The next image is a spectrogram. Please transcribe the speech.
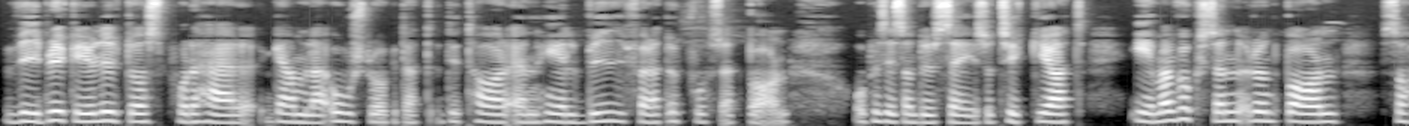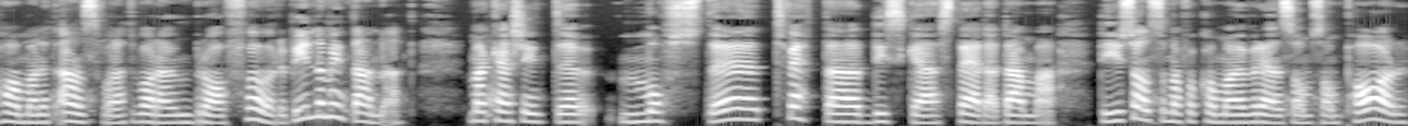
Vi brukar ju luta oss på det här gamla ordspråket att det tar en hel by för att uppfostra ett barn. Och precis som du säger så tycker jag att är man vuxen runt barn så har man ett ansvar att vara en bra förebild om inte annat. Man kanske inte måste tvätta, diska, städa, damma. Det är ju sånt som man får komma överens om som par,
